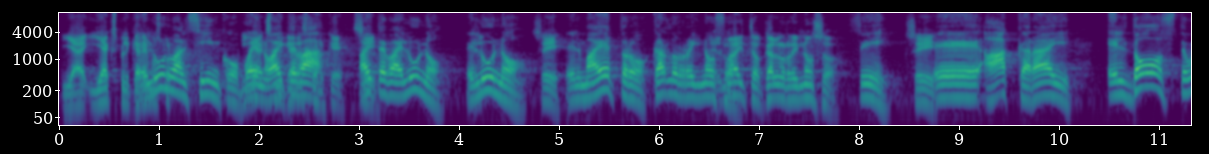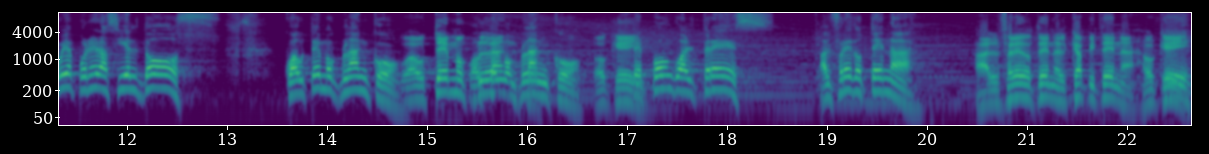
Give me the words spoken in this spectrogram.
Ya, ya El explicaremos. 1 por- al 5. y ya Bueno, ahí te va. qué. Ahí Sí. te va el 1. El 1. Sí. El maestro, Carlos El Reynoso. Maito, Carlos Reynoso. Sí. Sí. Eh, ah, caray. El 2, te voy a poner así el 2. Cuauhtémoc Blanco. Cuauhtémoc Cuauhtémoc Blanco. Blanco. Ok. Te pongo al 3. Alfredo Tena. Alfredo Tena, el capitena. Ok. Sí.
